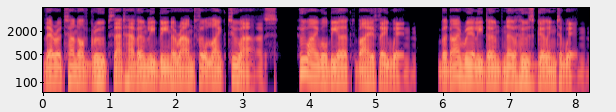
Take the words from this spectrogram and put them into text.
There are a ton of groups that have only been around for like 2 hours. Who I will be irked by if they win. But I really don't know who's going to win.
